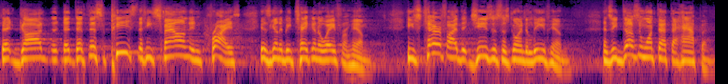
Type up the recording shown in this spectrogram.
that God, that, that this peace that he's found in Christ is going to be taken away from him. He's terrified that Jesus is going to leave him. And so he doesn't want that to happen.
